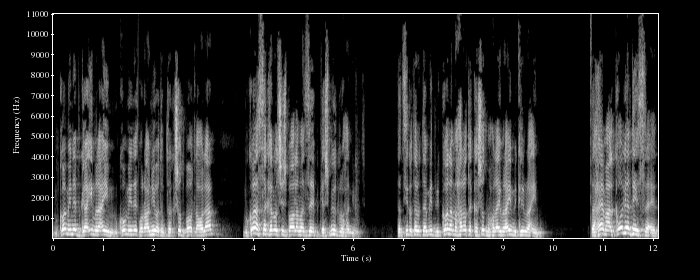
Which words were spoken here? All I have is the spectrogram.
מכל מיני פגעים רעים, מכל מיני פורעניות המתרגשות באות לעולם, מכל הסכנות שיש בעולם הזה, בגשמיות וברוחניות. תציל אותנו תמיד מכל המחלות הקשות, מחולאים רעים, מקרים רעים. תרחם על כל ילדי ישראל,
